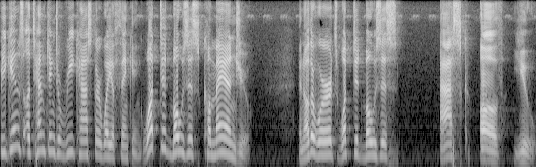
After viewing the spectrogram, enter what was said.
begins attempting to recast their way of thinking. What did Moses command you? In other words, what did Moses ask of you?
